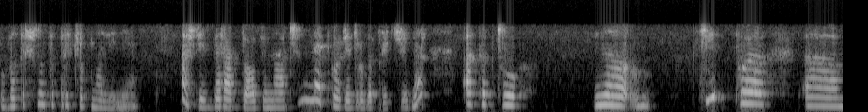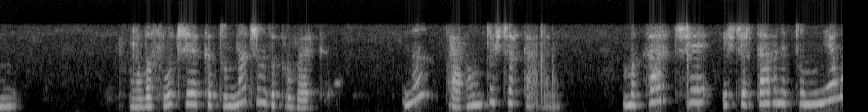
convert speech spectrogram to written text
вътрешната причупна линия. Аз ще избера този начин не поради друга причина, а като тип в случая като начин за проверка на правилното изчертаване. Макар, че изчертаването няма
